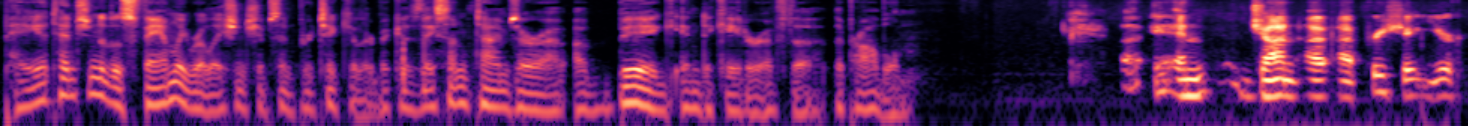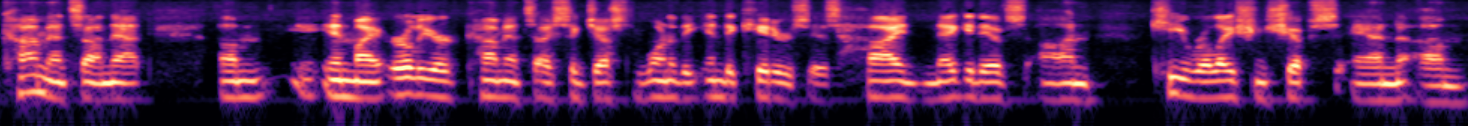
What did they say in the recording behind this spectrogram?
Pay attention to those family relationships in particular because they sometimes are a, a big indicator of the the problem. Uh, and John, I, I appreciate your comments on that. Um, in my earlier comments, I suggested one of the indicators is high negatives on key relationships and um,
